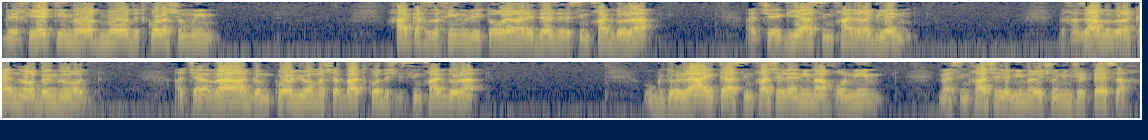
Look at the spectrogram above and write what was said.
והחייתי מאוד מאוד את כל השומעים. אחר כך זכינו להתעורר על ידי זה לשמחה גדולה, עד שהגיעה השמחה לרגלינו. וחזרנו ורקדנו הרבה מאוד, עד שעבר גם כל יום השבת קודש בשמחה גדולה. וגדולה הייתה השמחה של הימים האחרונים מהשמחה של ימים הראשונים של פסח.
